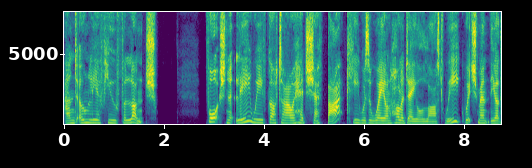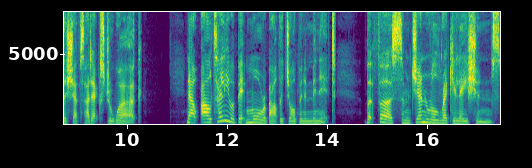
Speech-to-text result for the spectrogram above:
and only a few for lunch. Fortunately, we've got our head chef back. He was away on holiday all last week, which meant the other chefs had extra work. Now, I'll tell you a bit more about the job in a minute, but first, some general regulations.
